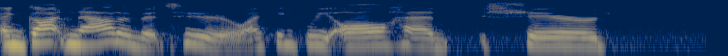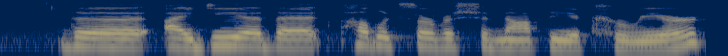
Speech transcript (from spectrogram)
and gotten out of it too. I think we all had shared the idea that public service should not be a career,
